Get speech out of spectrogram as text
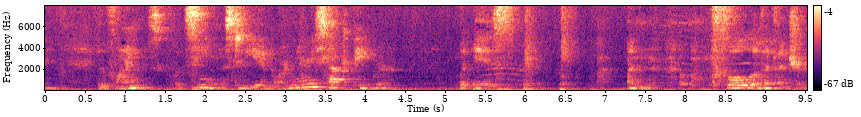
who finds what seems to be an ordinary stack of paper but is full of adventure.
